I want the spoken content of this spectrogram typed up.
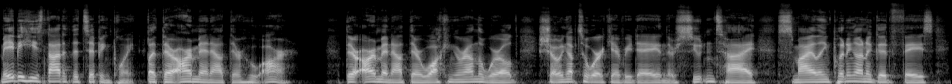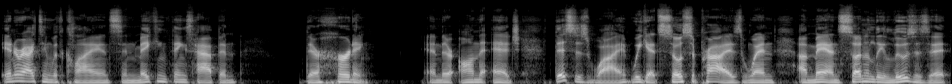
Maybe he's not at the tipping point, but there are men out there who are. There are men out there walking around the world, showing up to work every day in their suit and tie, smiling, putting on a good face, interacting with clients, and making things happen. They're hurting and they're on the edge. This is why we get so surprised when a man suddenly loses it,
